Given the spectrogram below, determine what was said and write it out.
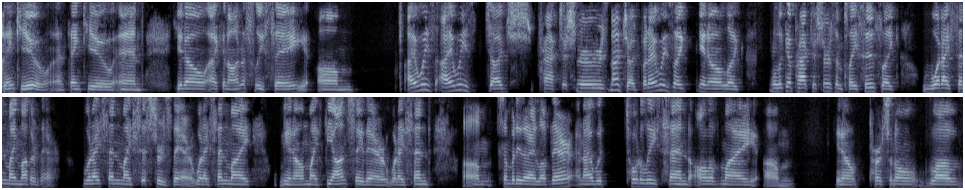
Thank you, and thank you, and you know I can honestly say. Um, I always I always judge practitioners, not judge, but I always like, you know, like look at practitioners and places like would I send my mother there? Would I send my sisters there? Would I send my, you know, my fiance there? Would I send um, somebody that I love there? And I would totally send all of my, um, you know, personal love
